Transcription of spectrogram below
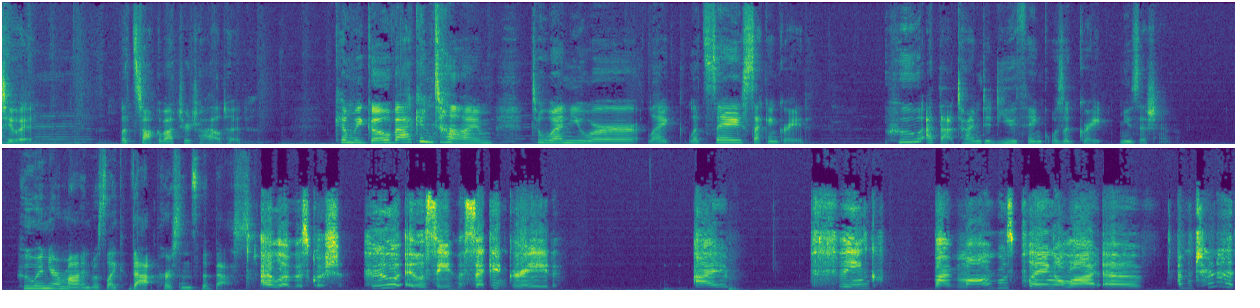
To it. Let's talk about your childhood. Can we go back in time to when you were, like, let's say second grade? Who at that time did you think was a great musician? Who in your mind was like, that person's the best? I love this question. Who, let's see, in the second grade, I think my mom was playing a lot of, I'm trying to,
